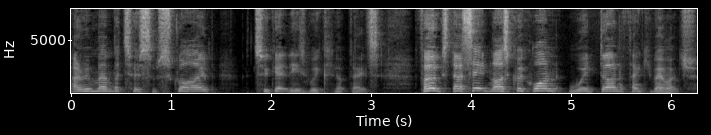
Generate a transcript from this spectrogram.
And remember to subscribe to get these weekly updates. Folks, that's it. Nice quick one. We're done. Thank you very much.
